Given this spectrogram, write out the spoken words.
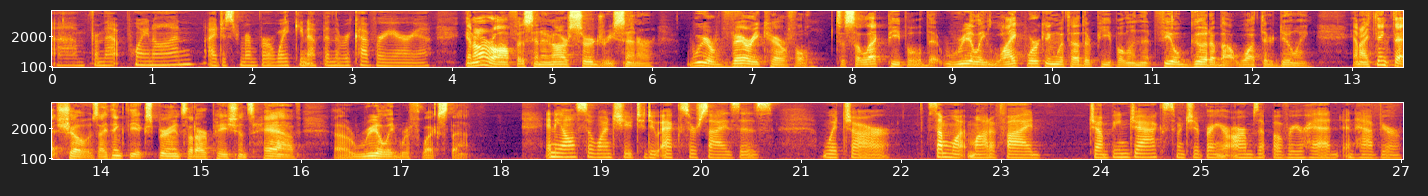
um, from that point on, I just remember waking up in the recovery area. In our office and in our surgery center, we are very careful to select people that really like working with other people and that feel good about what they're doing. And I think that shows. I think the experience that our patients have uh, really reflects that. And he also wants you to do exercises, which are somewhat modified jumping jacks, when you bring your arms up over your head and have your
